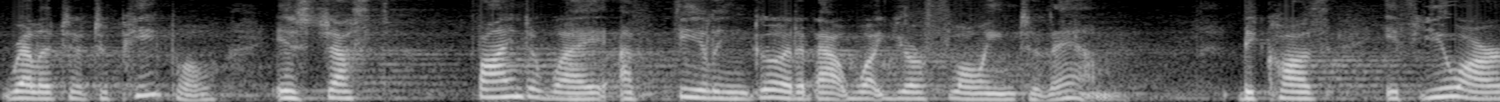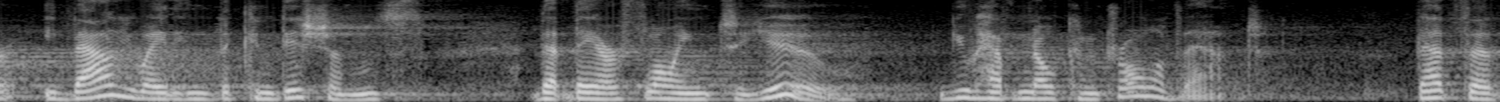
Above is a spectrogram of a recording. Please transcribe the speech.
relative to people is just find a way of feeling good about what you're flowing to them. Because if you are evaluating the conditions that they are flowing to you you have no control of that. That's a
